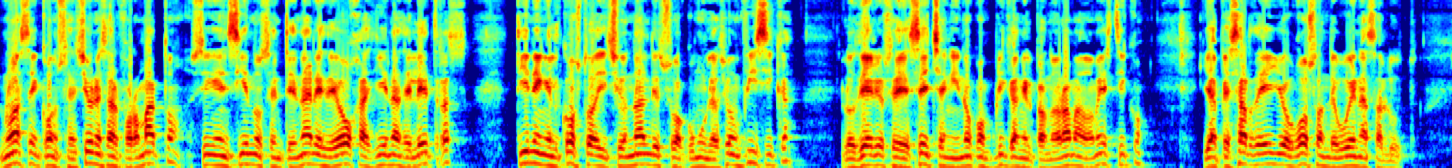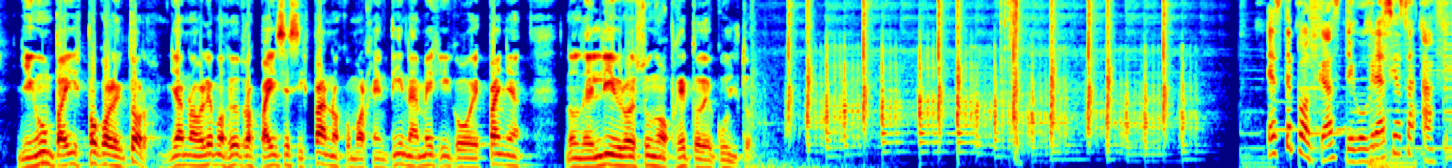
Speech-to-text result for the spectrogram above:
No hacen concesiones al formato, siguen siendo centenares de hojas llenas de letras, tienen el costo adicional de su acumulación física, los diarios se desechan y no complican el panorama doméstico, y a pesar de ello gozan de buena salud. Y en un país poco lector, ya no hablemos de otros países hispanos como Argentina, México o España, donde el libro es un objeto de culto. Este podcast llegó gracias a AFE,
